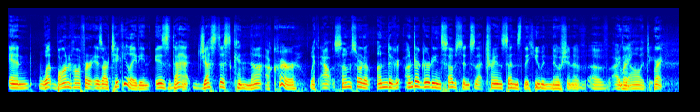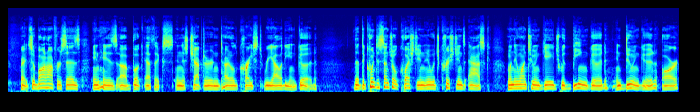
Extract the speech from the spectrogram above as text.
and what bonhoeffer is articulating is that justice cannot occur without some sort of under, undergirding substance that transcends the human notion of, of ideology Right. Right. So Bonhoeffer says in his uh, book Ethics, in this chapter entitled Christ, Reality, and Good, that the quintessential question in which Christians ask when they want to engage with being good and doing good are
